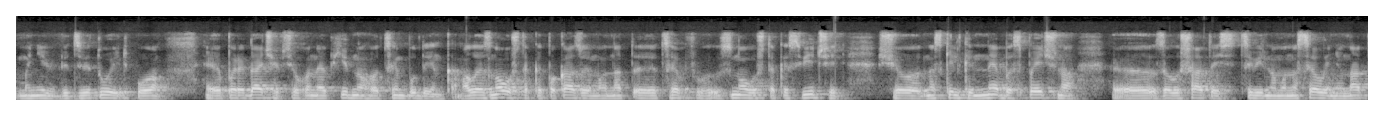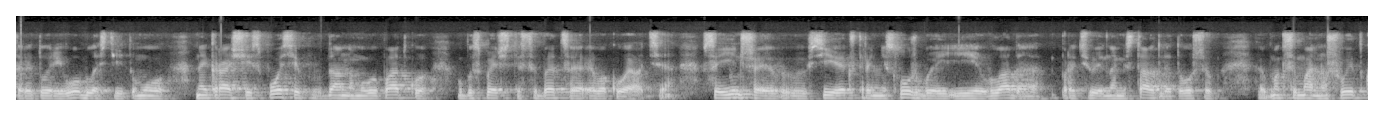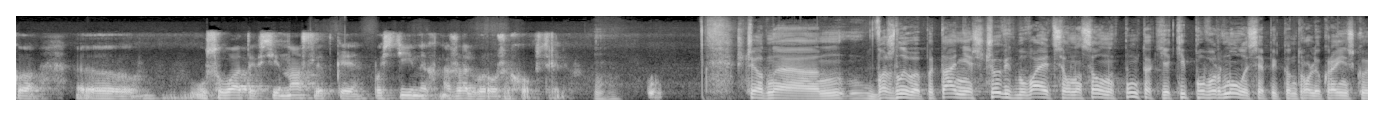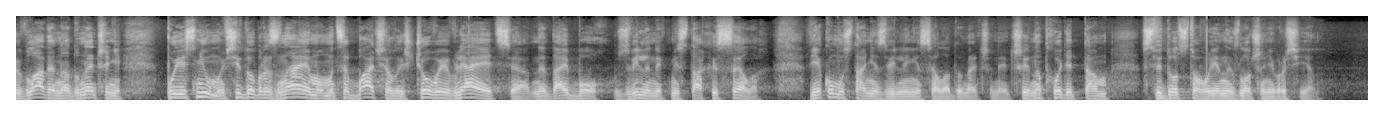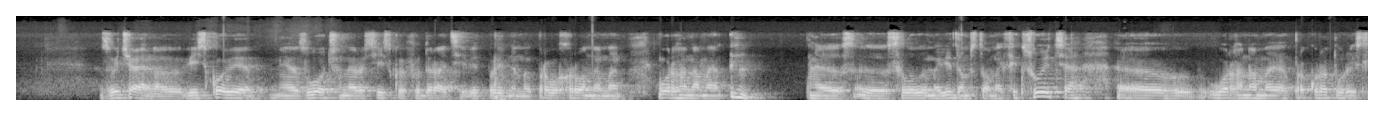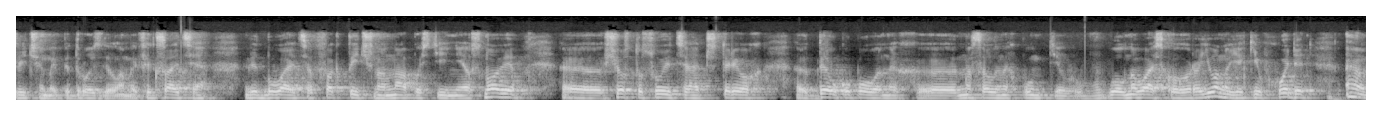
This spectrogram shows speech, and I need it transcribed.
мені відзвітують по е, передачі всього необхідного цим будинкам. Але знову ж таки показуємо на це знову ж таки свідчить, що наскільки небезпечно е, залишатись цивільному населенню на території області. Тому найкращий спосіб в даному випадку убезпечити себе це евакуація. Все інше, всі екстрені служби і влада працює на містах для того, щоб максимально швидко е, усувати всі наслідки постійних, на жаль, ворожих обстрілів. Ще одне важливе питання: що відбувається у населених пунктах, які повернулися під контроль української влади на Донеччині? Поясню, ми всі добре знаємо. Ми це бачили. Що виявляється, не дай Бог, у звільнених містах і селах. В якому стані звільнені села Донеччини? Чи надходять там свідоцтва воєнних злочинів росіян? Звичайно, військові е, злочини Російської Федерації відповідними правоохоронними органами. Е, е, Силовими відомствами фіксуються е, органами прокуратури і слідчими підрозділами. Фіксація відбувається фактично на постійній основі. Що стосується чотирьох деокупованих населених пунктів Волноваського району, які входять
